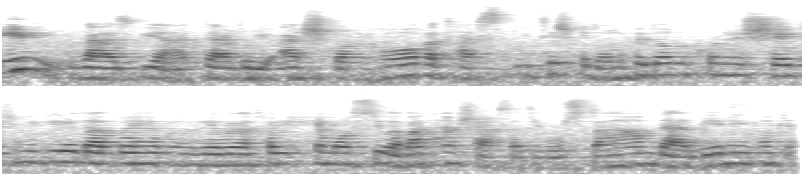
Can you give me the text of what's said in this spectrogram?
این وضعیت در دوری اشکانی ها و تثبیتش ادامه پیدا می‌کنه شکل می‌گیره در روایت های حماسی و بعد هم شخصیت رستم در بین اینها که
